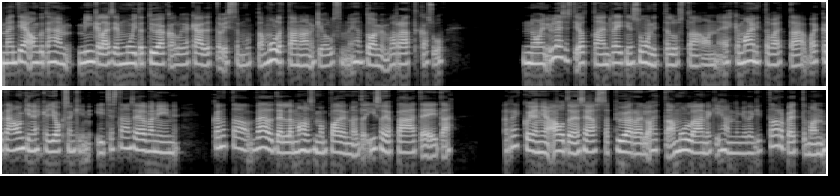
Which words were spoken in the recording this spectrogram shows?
Mä en tiedä, onko tähän minkälaisia muita työkaluja käytettävissä, mutta mulle tämä on ainakin ollut semmoinen ihan toimiva ratkaisu. Noin yleisesti ottaen reitin suunnittelusta on ehkä mainittava, että vaikka tämä onkin ehkä joksenkin itsestäänselvä, niin kannattaa vältellä mahdollisimman paljon noita isoja pääteitä. Rekkojen ja autojen seassa pyöräily aiheuttaa mulle ainakin ihan niin jotenkin tarpeettoman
